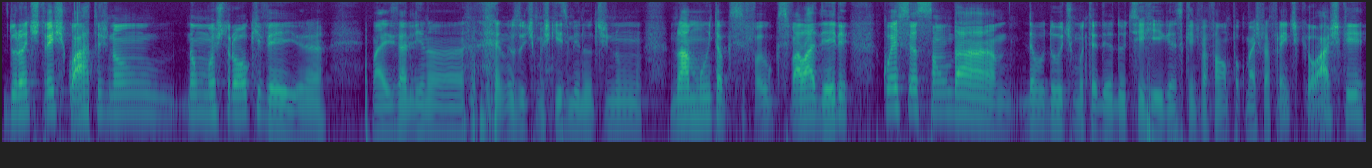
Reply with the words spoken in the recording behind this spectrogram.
durante três quartos não, não mostrou o que veio, né? Mas ali na- nos últimos 15 minutos não, não há muito o que, se, o que se falar dele, com exceção da, do, do último TD do T. Higgins, que a gente vai falar um pouco mais pra frente, que eu acho que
